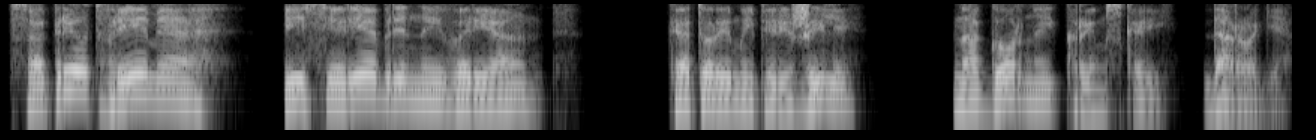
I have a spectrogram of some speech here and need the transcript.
Сотрет время и серебряный вариант, который мы пережили на горной крымской дороге.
